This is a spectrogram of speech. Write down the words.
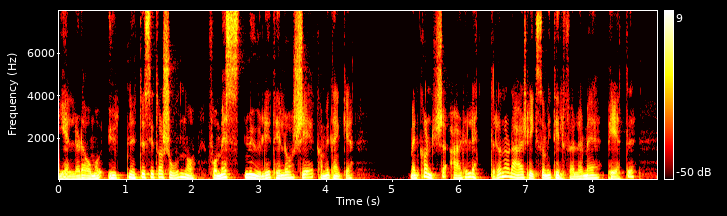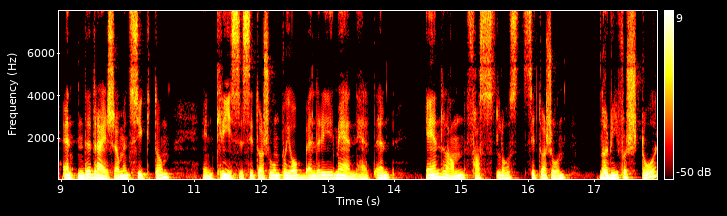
gjelder det om å utnytte situasjonen og få mest mulig til å skje, kan vi tenke. Men kanskje er det lettere når det er slik som i tilfellet med Peter, enten det dreier seg om en sykdom, en krisesituasjon på jobb eller i menighet, en, en eller annen fastlåst situasjon, når vi forstår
